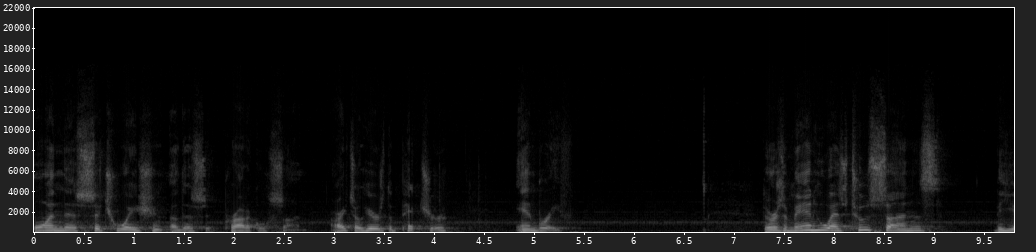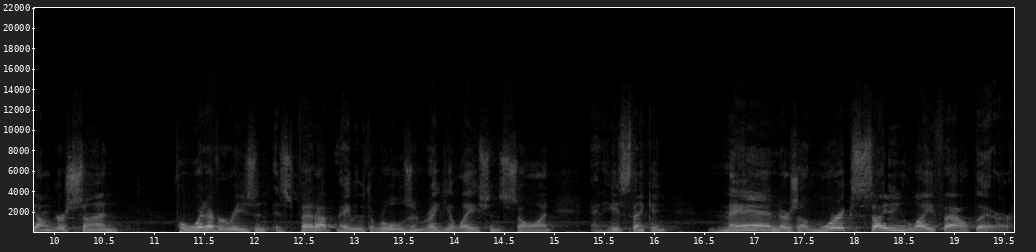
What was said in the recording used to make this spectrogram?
on this situation of this prodigal son. All right, so here's the picture in brief. There's a man who has two sons. The younger son, for whatever reason, is fed up maybe with the rules and regulations, so on, and he's thinking, man, there's a more exciting life out there.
